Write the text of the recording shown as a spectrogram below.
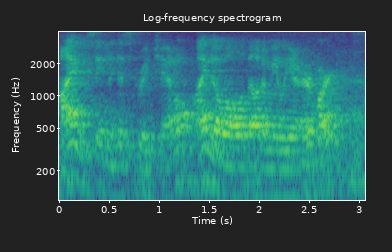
I've seen the History Channel. I know all about Amelia Earhart.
